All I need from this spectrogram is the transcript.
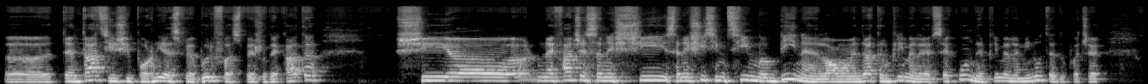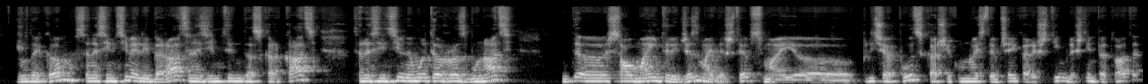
uh, tentație și pornire spre bârfă, spre judecată și uh, ne face să ne, și, să ne și simțim bine la un moment dat, în primele secunde, în primele minute după ce judecăm, să ne simțim eliberați, să ne simțim descărcați, să ne simțim de multe ori răzbunați sau mai inteligenți, mai deștepți, mai uh, pricepuți, ca și cum noi suntem cei care știm, le știm pe toate,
